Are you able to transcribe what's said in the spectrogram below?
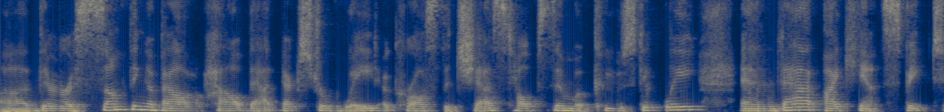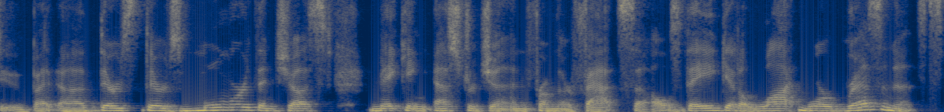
Uh, there is something about how that extra weight across the chest helps them acoustically. And that I can't speak to, but uh, there's, there's more than just making estrogen from their fat cells. They get a lot more resonance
